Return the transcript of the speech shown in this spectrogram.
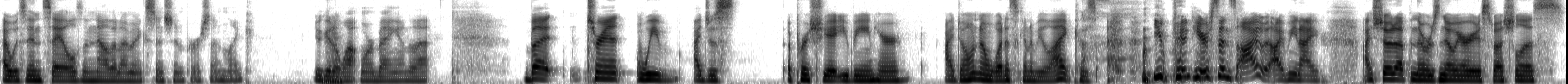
I was in sales and now that I'm an extension person. Like you'll get Yeah. a lot more bang out of that. But Trent, we I just appreciate you being here. I don't know what it's going to be like because you've been here since I. I mean, I I showed up and there was no area specialist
